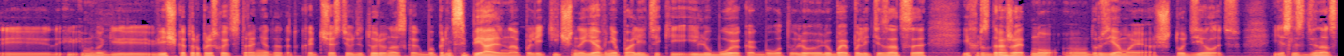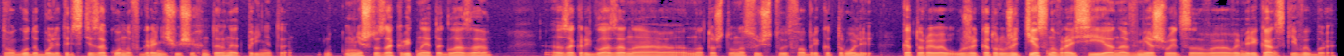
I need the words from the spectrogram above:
и, и многие вещи, которые происходят в стране, да, какая-то часть аудитории у нас как бы принципиально аполитична, я вне политики, и любое, как бы, вот, любая политизация их раздражает. Но, э, друзья мои, а что делать, если с 2012 года более 30 законов, ограничивающих интернет, принято? Мне что, закрыть на это глаза? Закрыть глаза на, на то, что у нас существует фабрика троллей, которая уже, которая уже тесно в России, она вмешивается в, в американские выборы.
